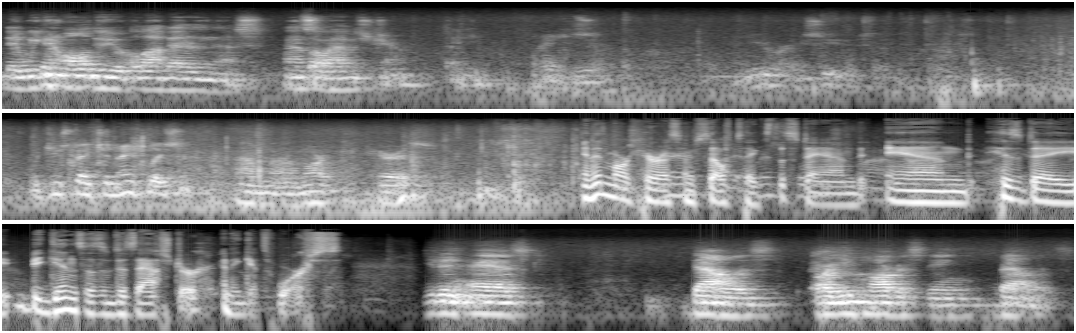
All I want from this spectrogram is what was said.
that we can all do a lot better than this. And that's all I have, Mr. Chairman. Thank you. Thank you, sir. And you are excused. Would you state your name, please? sir? I'm uh, Mark Harris. And then Mark Harris himself takes the stand, and his day begins as a disaster and it gets worse. You didn't ask Dowless, are you harvesting ballots?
